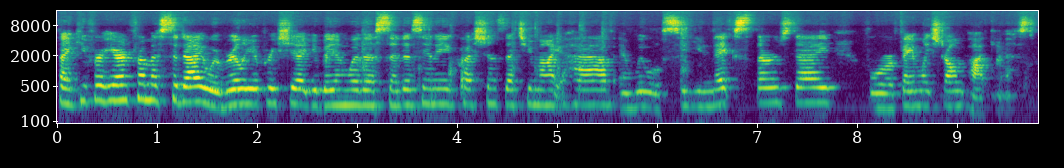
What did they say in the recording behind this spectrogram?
Thank you for hearing from us today. We really appreciate you being with us. Send us any questions that you might have, and we will see you next Thursday for Family Strong Podcast.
